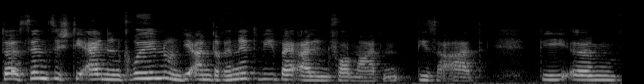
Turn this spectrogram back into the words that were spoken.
Da sind sich die einen grün und die anderen nicht, wie bei allen Formaten dieser Art. Die, ähm,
